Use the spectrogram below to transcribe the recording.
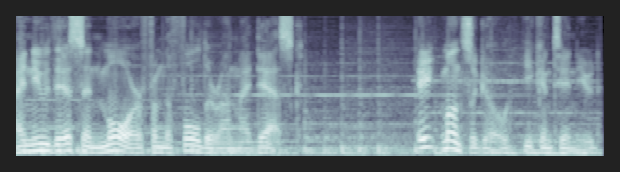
I knew this and more from the folder on my desk. Eight months ago, he continued,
